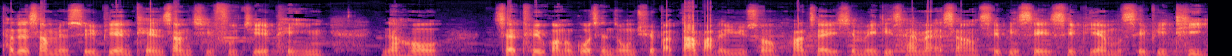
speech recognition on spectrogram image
他在上面随便填上几幅截屏，然后。在推广的过程中，却把大把的预算花在一些媒体采买上，CPC、CPM、CPT。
